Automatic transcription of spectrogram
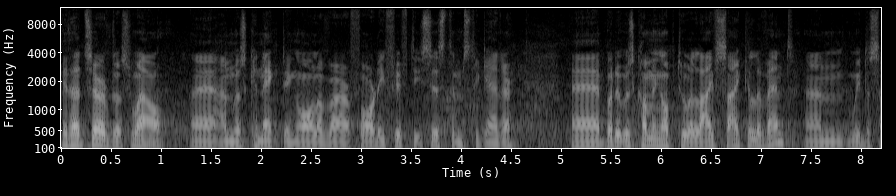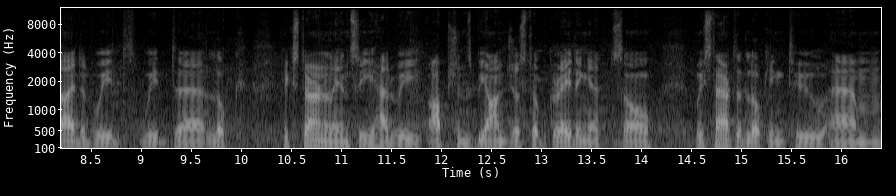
it had served us well uh, and was connecting all of our 40, 50 systems together. Uh, but it was coming up to a life cycle event and we decided we'd, we'd uh, look externally and see had we options beyond just upgrading it. So we started looking to, um,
